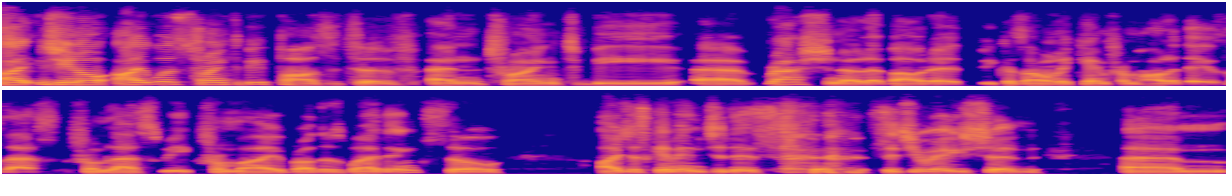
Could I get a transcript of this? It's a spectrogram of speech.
I, you know, I was trying to be positive and trying to be uh, rational about it because I only came from holidays last from last week from my brother's wedding, so I just came into this situation, um,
